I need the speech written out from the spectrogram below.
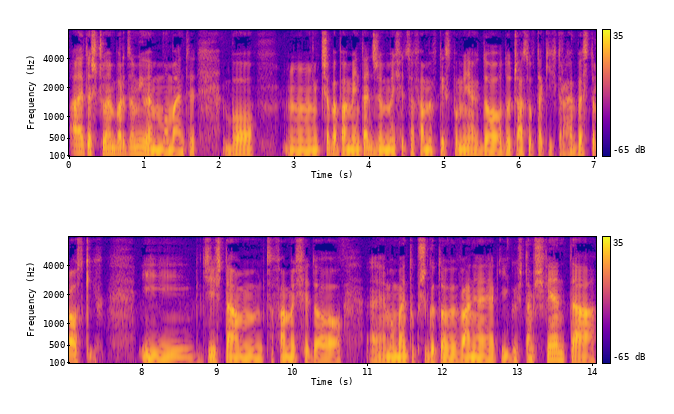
ale też czułem bardzo miłe momenty, bo trzeba pamiętać, że my się cofamy w tych wspomnieniach do, do czasów takich trochę beztroskich. I gdzieś tam cofamy się do e, momentu przygotowywania jakiegoś tam święta,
